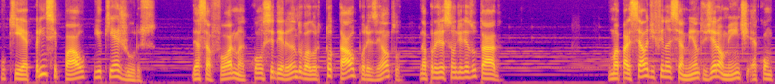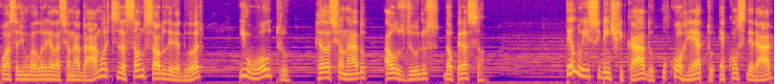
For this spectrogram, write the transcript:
o que é principal e o que é juros. Dessa forma, considerando o valor total, por exemplo, na projeção de resultado, uma parcela de financiamento geralmente é composta de um valor relacionado à amortização do saldo devedor e o outro relacionado aos juros da operação. Tendo isso identificado, o correto é considerar,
